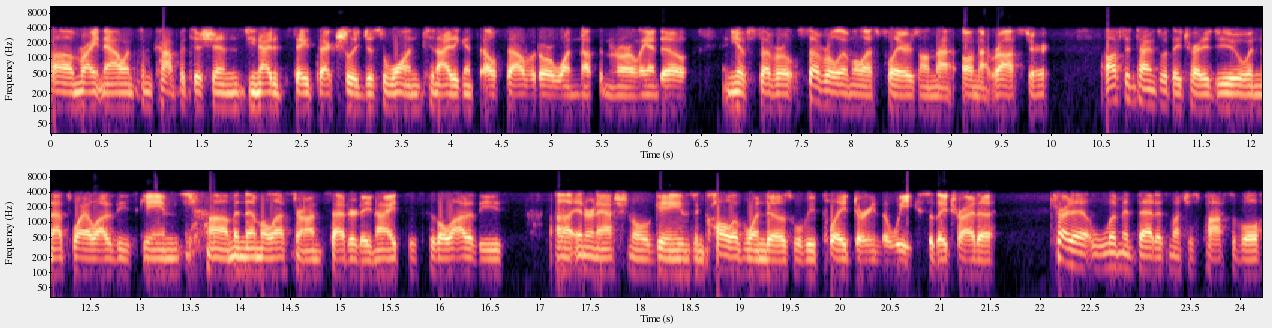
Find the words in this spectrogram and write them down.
um, right now in some competitions. United States actually just won tonight against El Salvador, one nothing in Orlando, and you have several several MLS players on that on that roster. Oftentimes, what they try to do, and that's why a lot of these games um, in the MLS are on Saturday nights, is because a lot of these uh, international games and call-up windows will be played during the week. So they try to try to limit that as much as possible.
